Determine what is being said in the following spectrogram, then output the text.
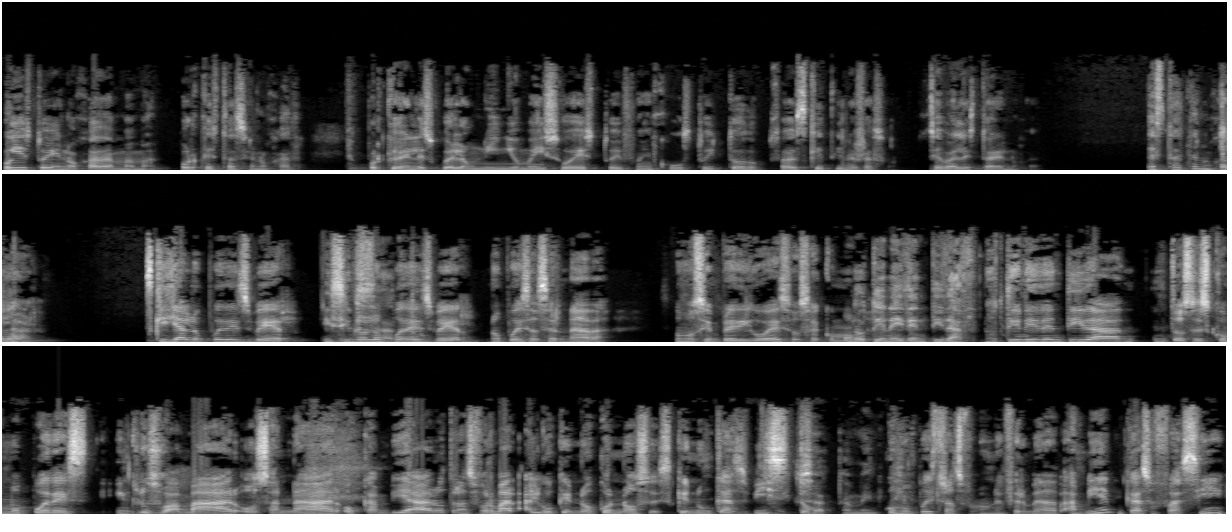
Hoy estoy enojada, mamá. ¿Por qué estás enojada? Porque hoy en la escuela un niño me hizo esto y fue injusto y todo. ¿Sabes qué? Tienes razón. Se vale estar enojada. Estate enojada. Claro. Es que ya lo puedes ver. Y si no lo puedes ver, no puedes hacer nada como siempre digo eso, o sea, como... No tiene identidad. No tiene identidad, entonces, ¿cómo puedes incluso amar o sanar o cambiar o transformar algo que no conoces, que nunca has visto? Exactamente. ¿Cómo puedes transformar una enfermedad? A mí en mi caso fue así.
